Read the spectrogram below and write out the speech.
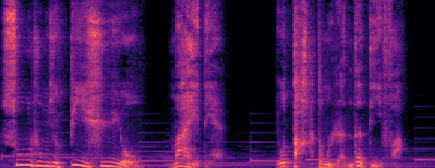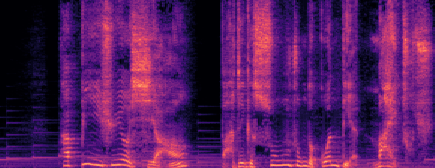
书中就必须有卖点，有打动人的地方。他必须要想把这个书中的观点卖出去。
